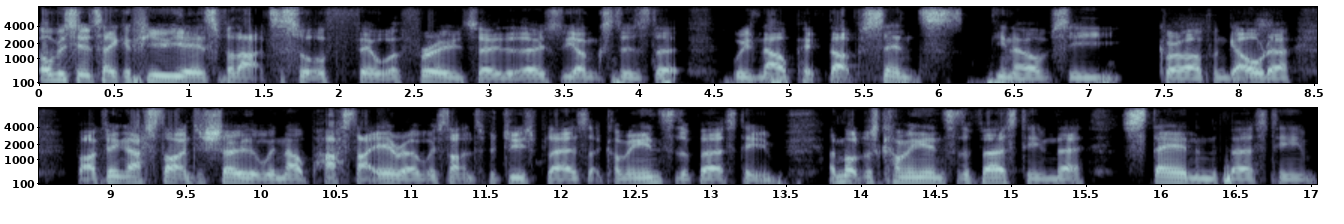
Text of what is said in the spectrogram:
obviously, it'll take a few years for that to sort of filter through so that those youngsters that we've now picked up since, you know, obviously grow up and get older. But I think that's starting to show that we're now past that era. We're starting to produce players that are coming into the first team and not just coming into the first team, they're staying in the first team.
